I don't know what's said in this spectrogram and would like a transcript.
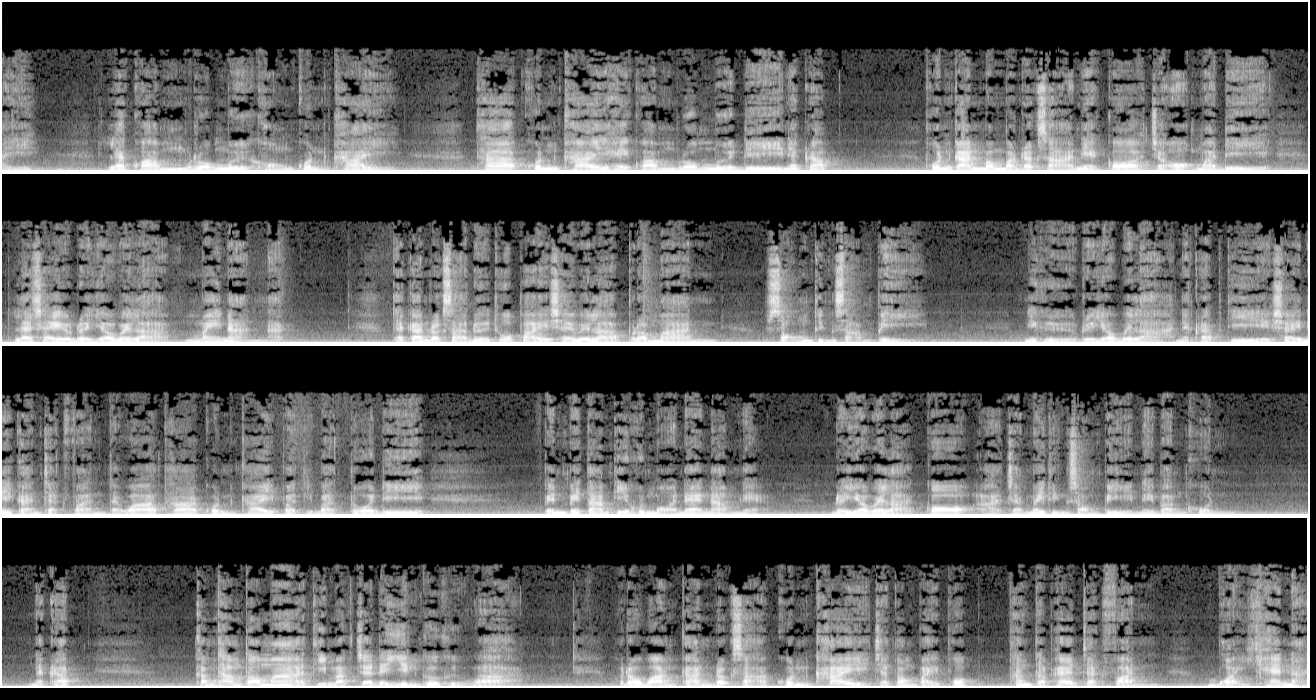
และความร่วมมือของคนไข้ ถ้าคนไข้ให้ความร่วมมือดีนะครับ ผลการบำบัดรักษาเนี่ยก็จะออกมาดี และใช้ระยะเวลาไม่นานนัก แต่การรักษาโดยทั่วไปใช้เวลาประมาณ 2-3 ปี นี่คือระยะเวลานะครับที่ใช้ในการจัดฟัน แต่ว่าถ้าคนไข้ปฏิบัติตัวดี เป็นไปตามที่คุณหมอแนะนำเนี่ย ระยะเวลาก็อาจจะไม่ถึง 2 ปีในบางคนนะครับคำถามต่อมาที่มักจะได้ยินก็คือว่า ระหว่างการรักษาคนไข้จะต้องไปพบทันตแพทย์จัดฟันบ่อยแค่ไหน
